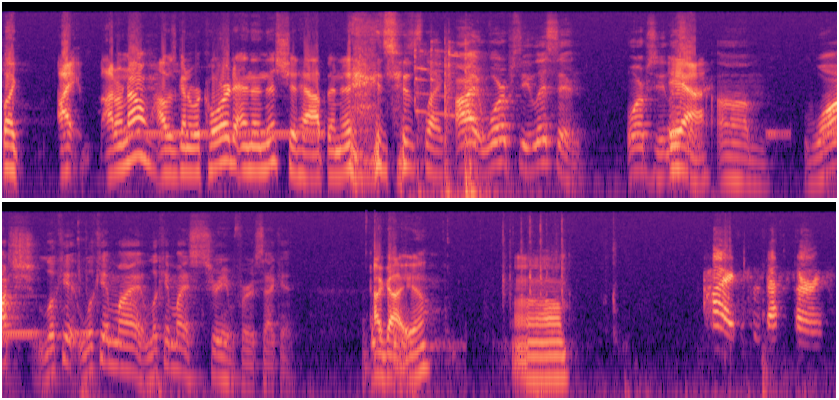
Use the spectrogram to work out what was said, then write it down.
like I I don't know. I was gonna record, and then this shit happened. It's just like All right, Warpzy, listen. Warpzy, listen. Yeah. Um, watch. Look at look at my look at my stream for a second. I got you. Um, Hi, this is Beth Thurs.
